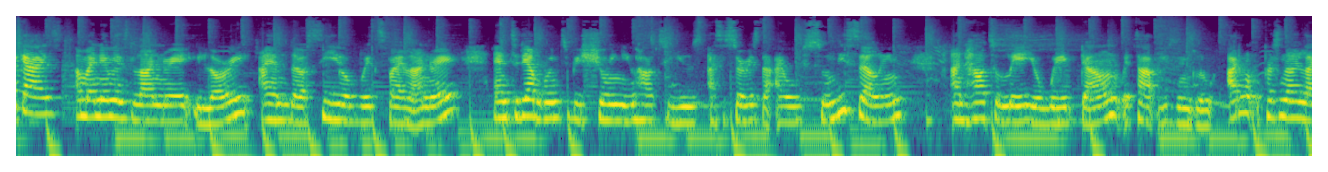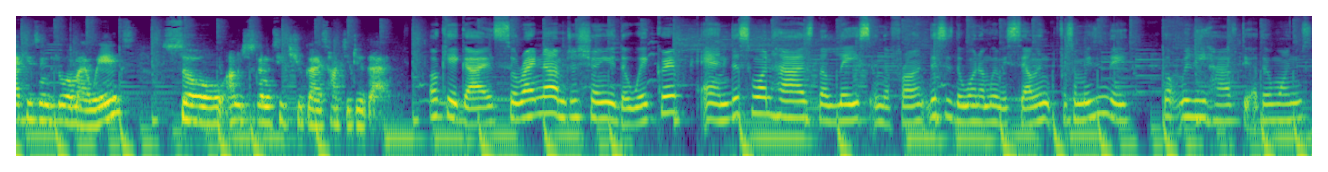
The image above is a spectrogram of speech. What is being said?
guys, uh, my name is Lanre Ilori. I am the CEO of Wigs by Lanre and today I'm going to be showing you how to use accessories that I will soon be selling and how to lay your wig down without using glue. I don't personally like using glue on my wigs so I'm just going to teach you guys how to do that. Okay guys, so right now I'm just showing you the wig grip and this one has the lace in the front. This is the one I'm going to be selling. For some reason they don't really have the other ones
